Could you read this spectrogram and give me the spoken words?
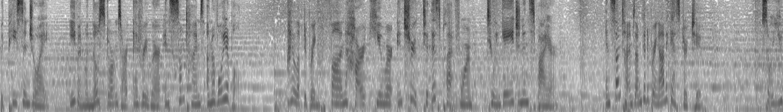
with peace and joy, even when those storms are everywhere and sometimes unavoidable. I love to bring fun, heart, humor, and truth to this platform to engage and inspire. And sometimes I'm going to bring on a guest or two. So, are you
